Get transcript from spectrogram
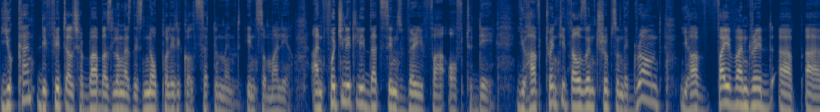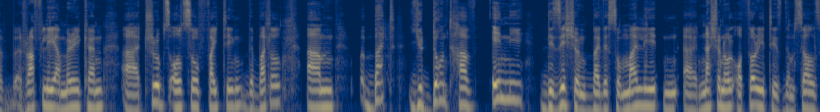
you can't defeat Al Shabaab as long as there's no political settlement in Somalia. Unfortunately, that seems very far off today. You have 20,000 troops on the ground, you have 500 uh, uh, roughly American uh, troops also fighting the battle, um, but you don't have any decision by the Somali uh, national authorities themselves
